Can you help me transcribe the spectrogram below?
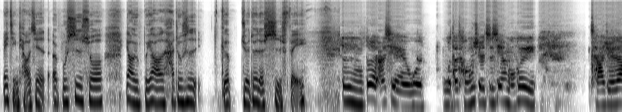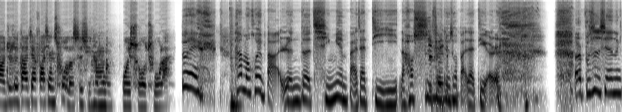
背景条件，而不是说要与不要，他就是一个绝对的是非。嗯，对，而且我。我的同学之间，我会察觉到，就是大家发现错的事情，他们都不会说出来。对，他们会把人的情面摆在第一，然后是非对错摆在第二，而不是先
